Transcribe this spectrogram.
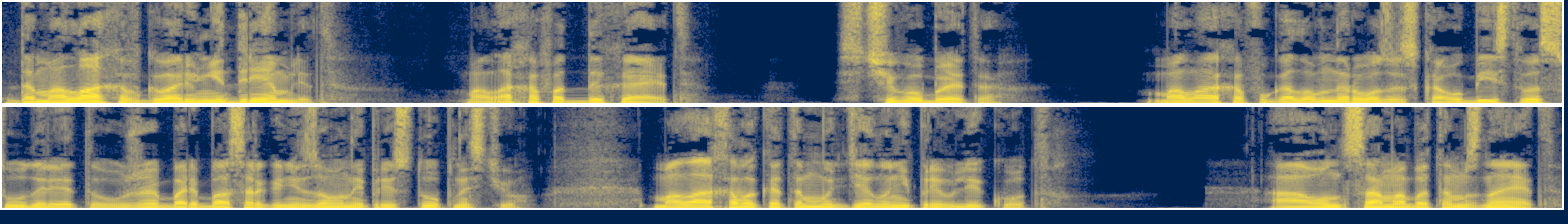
«Да Малахов, говорю, не дремлет. Малахов отдыхает». «С чего бы это?» «Малахов — уголовный розыск, а убийство сударя — это уже борьба с организованной преступностью. Малахова к этому делу не привлекут». «А он сам об этом знает?»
